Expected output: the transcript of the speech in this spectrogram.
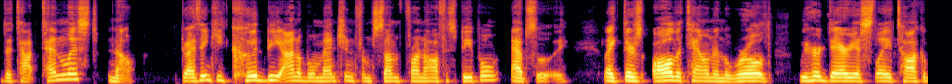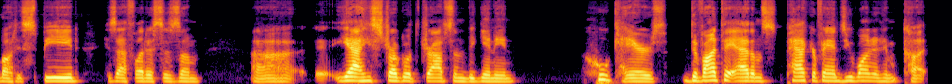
the top 10 list? No. Do I think he could be honorable mention from some front office people? Absolutely. Like there's all the talent in the world. We heard Darius Slay talk about his speed, his athleticism. Uh, yeah, he struggled with drops in the beginning. Who cares? Davante Adams, Packer fans, you wanted him cut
